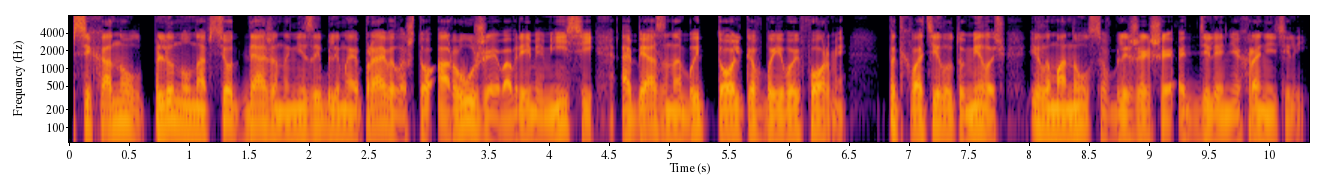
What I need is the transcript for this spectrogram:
Психанул, плюнул на все, даже на незыблемое правило, что оружие во время миссий обязано быть только в боевой форме. Подхватил эту мелочь и ломанулся в ближайшее отделение хранителей.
